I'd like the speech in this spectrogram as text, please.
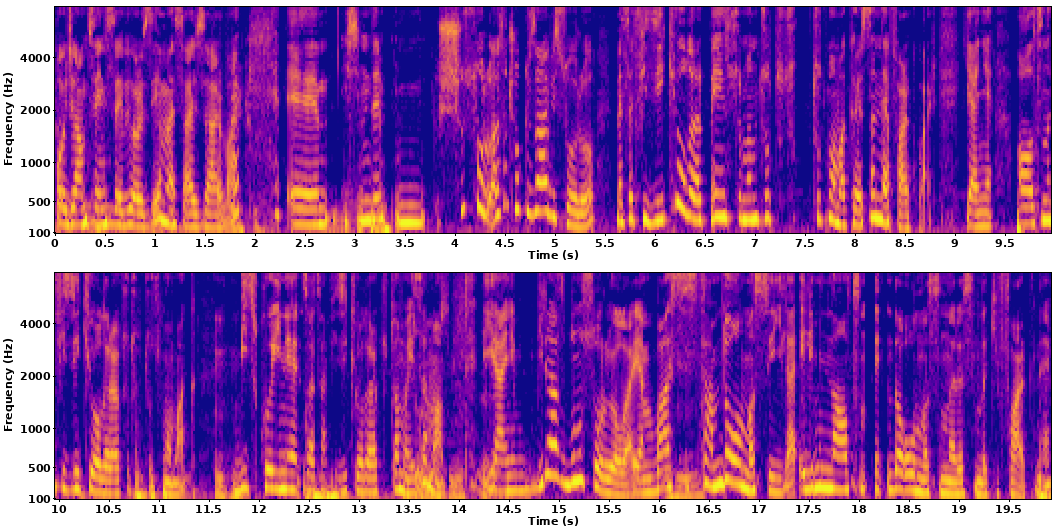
hocam seni seviyoruz diye mesajlar var. E, şimdi şu soru aslında çok güzel bir soru. Mesela fiziki olarak bir enstrümanı tut, tutmamak arasında ne fark var? Yani altını fiziki olarak tutup tutmamak. Bitcoin'i zaten fiziki olarak tutamayız ama evet. yani biraz bunu soruyorlar. Yani baş sistemde olmasıyla elimin altında olmasının arasındaki fark ne?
